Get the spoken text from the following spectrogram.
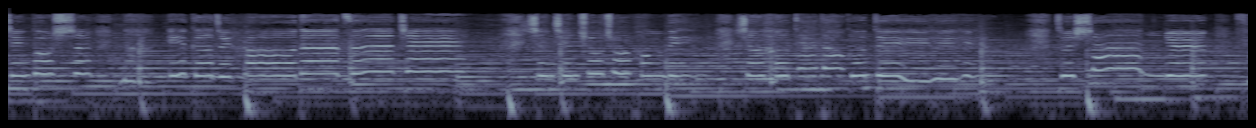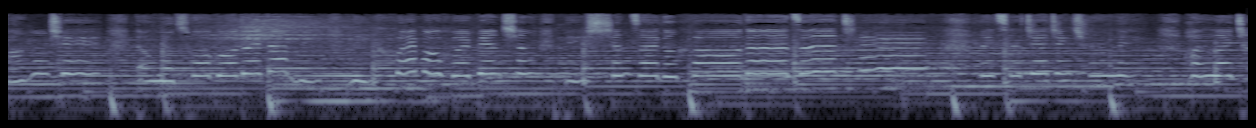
经不是那一个最好的自己。向前处处碰壁，向后跌到谷底，最善于放弃。当我错过对的你，你会不会变成比现在更好的自己？每次竭尽全力，换来差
